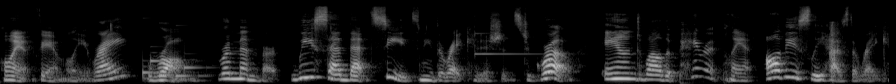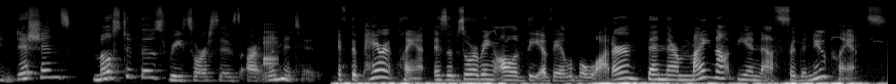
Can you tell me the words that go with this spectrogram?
plant family, right? Wrong. Remember, we said that seeds need the right conditions to grow. And while the parent plant obviously has the right conditions, most of those resources are limited. If the parent plant is absorbing all of the available water, then there might not be enough for the new plants.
